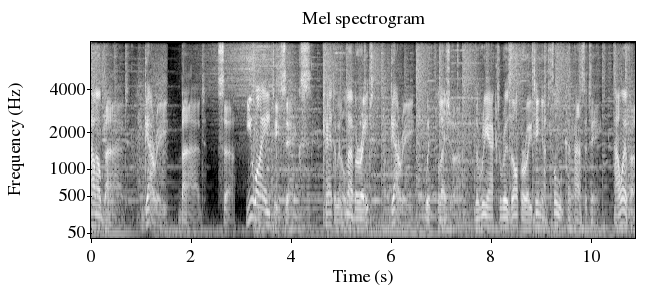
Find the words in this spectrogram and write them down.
How bad? Gary, bad. Sir. UI86. Care to elaborate? Gary, with pleasure. The reactor is operating at full capacity. However,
